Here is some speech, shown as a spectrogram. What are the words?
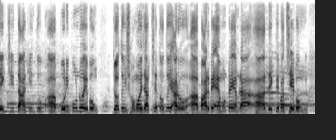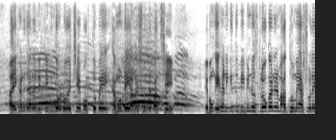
দেখছি, তা কিন্তু পরিপূর্ণ এবং যতই সময় যাচ্ছে ততই আরও বাড়বে এমনটাই আমরা দেখতে পাচ্ছি। এবং এখানে যারা নেতৃবৃন্দ রয়েছে, বক্তব্যে এমনটাই আমরা শুনতে পাচ্ছি। এবং এখানে কিন্তু বিভিন্ন স্লোগানের মাধ্যমে আসলে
